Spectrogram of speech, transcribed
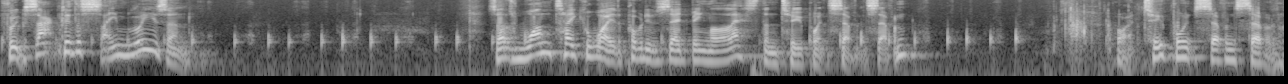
For exactly the same reason. So that's one take away the probability of z being less than 2.77. Right, 2.77.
